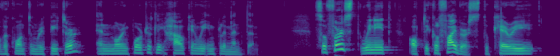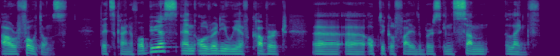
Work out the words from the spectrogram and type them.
of a quantum repeater? And more importantly, how can we implement them? So first we need optical fibers to carry our photons. That's kind of obvious and already we have covered uh, uh, optical fibers in some length.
